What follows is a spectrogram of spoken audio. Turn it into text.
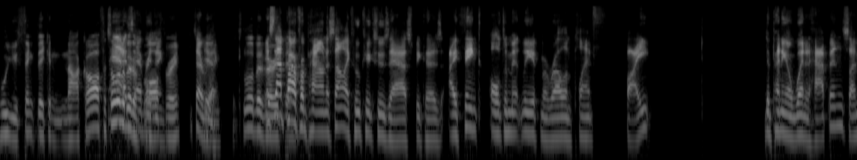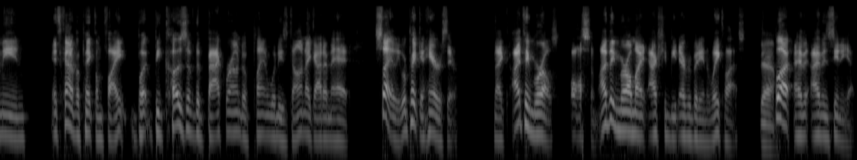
who you think they can knock off? It's a Yeah, little it's bit of all three. It's everything. Yeah, it's a little bit. Of It's not everything. pound for pound. It's not like who kicks whose ass because I think ultimately if Morrell and Plant fight, depending on when it happens, I mean, it's kind of a pick 'em fight. But because of the background of Plant, what he's done, I got him ahead slightly. We're picking hairs there. Like I think Morrell's awesome. I think Morrell might actually beat everybody in the weight class, Yeah. but I haven't, I haven't seen it yet.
